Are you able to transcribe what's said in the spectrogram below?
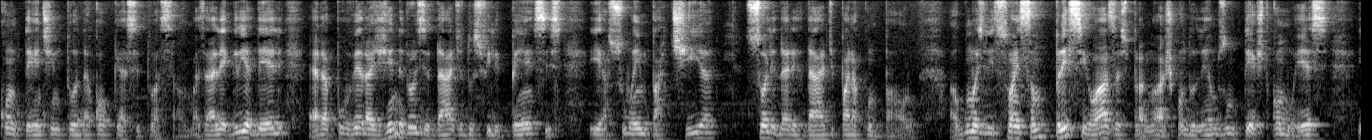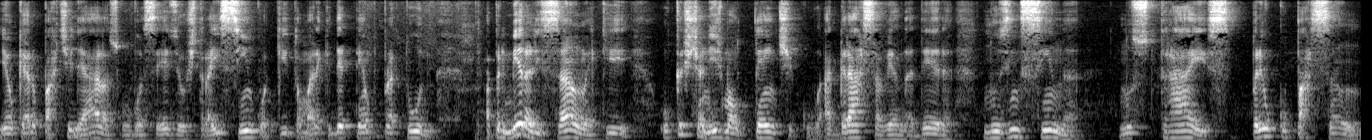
contente em toda qualquer situação. Mas a alegria dele era por ver a generosidade dos filipenses e a sua empatia, solidariedade para com Paulo. Algumas lições são preciosas para nós quando lemos um texto como esse e eu quero partilhá-las com vocês. Eu extraí cinco aqui, tomara que dê tempo para tudo. A primeira lição é que o cristianismo autêntico, a graça verdadeira, nos ensina, nos traz preocupação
